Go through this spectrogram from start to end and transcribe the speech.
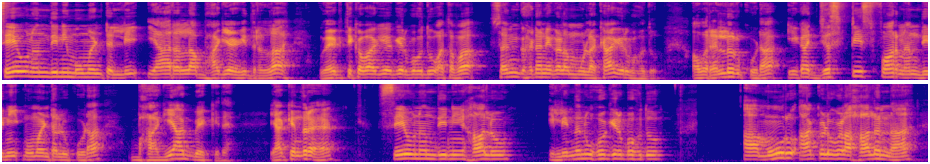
ಸೇವ್ ನಂದಿನಿ ಮೂಮೆಂಟಲ್ಲಿ ಯಾರೆಲ್ಲ ಭಾಗಿಯಾಗಿದ್ರಲ್ಲ, ವೈಯಕ್ತಿಕವಾಗಿ ಆಗಿರಬಹುದು ಅಥವಾ ಸಂಘಟನೆಗಳ ಮೂಲಕ ಆಗಿರಬಹುದು, ಅವರೆಲ್ಲರೂ ಕೂಡ ಈಗ ಜಸ್ಟಿಸ್ ಫಾರ್ ನಂದಿನಿ ಮೂಮೆಂಟಲ್ಲೂ ಕೂಡ ಭಾಗಿಯಾಗಬೇಕಿದೆ ಯಾಕೆಂದರೆ ಸೇವ್ ನಂದಿನಿ ಹಾಲು ಇಲ್ಲಿಂದನೂ ಹೋಗಿರಬಹುದು. ಆ ಮೂರು ಆಕಳುಗಳ ಹಾಲನ್ನು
